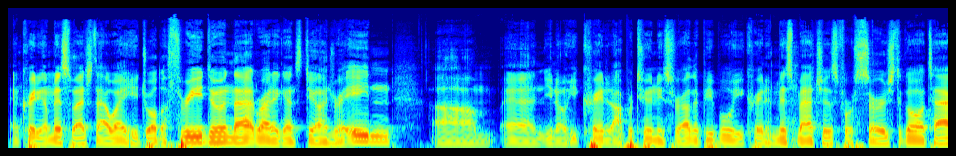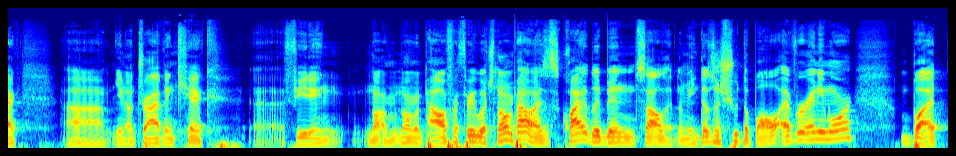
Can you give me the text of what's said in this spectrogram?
and creating a mismatch that way. He drilled a three doing that right against DeAndre Ayton. Um, and, you know, he created opportunities for other people. He created mismatches for Serge to go attack, um, you know, driving kick, uh, feeding Norman Powell for three, which Norman Powell has quietly been solid. I mean, he doesn't shoot the ball ever anymore, but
